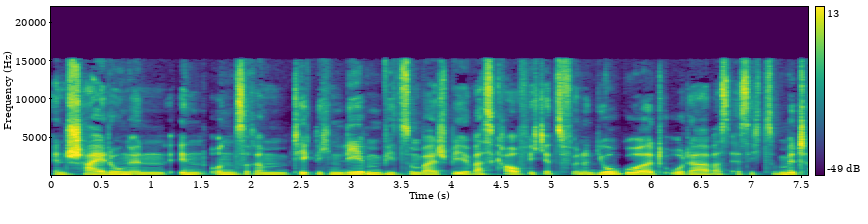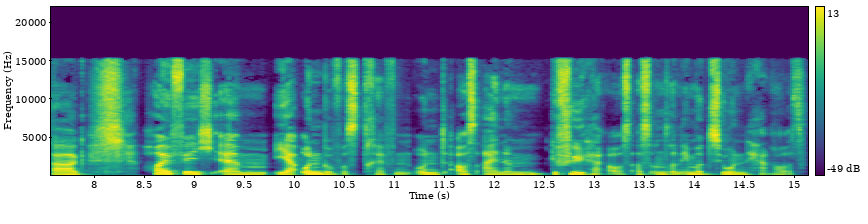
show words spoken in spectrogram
Entscheidungen in unserem täglichen Leben, wie zum Beispiel, was kaufe ich jetzt für einen Joghurt oder was esse ich zum Mittag, häufig ähm, eher unbewusst treffen und aus einem Gefühl heraus, aus unseren Emotionen heraus.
